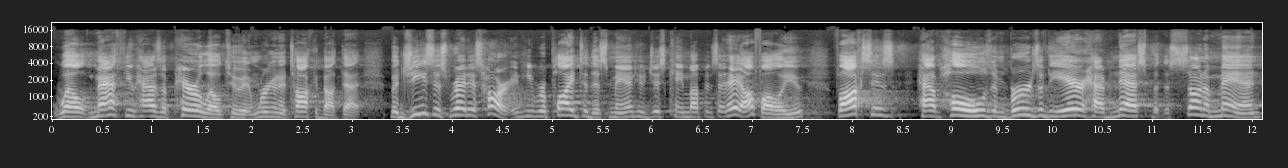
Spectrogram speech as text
well, Matthew has a parallel to it, and we're going to talk about that. But Jesus read his heart, and he replied to this man who just came up and said, Hey, I'll follow you. Foxes have holes, and birds of the air have nests, but the Son of Man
